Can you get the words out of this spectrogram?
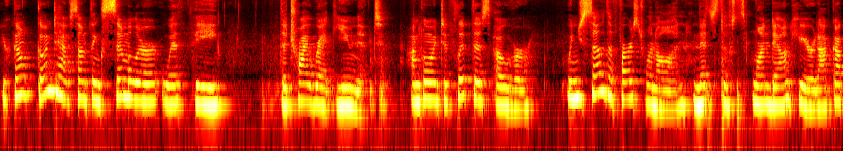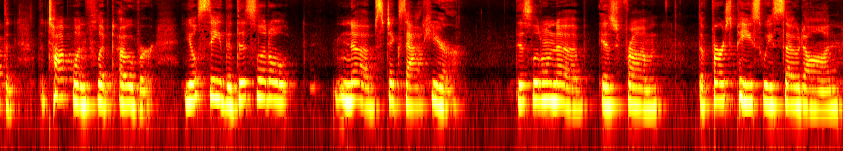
You're going to have something similar with the, the Tri-Rec unit. I'm going to flip this over. When you sew the first one on, and that's the one down here, and I've got the, the top one flipped over, you'll see that this little nub sticks out here. This little nub is from the first piece we sewed on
